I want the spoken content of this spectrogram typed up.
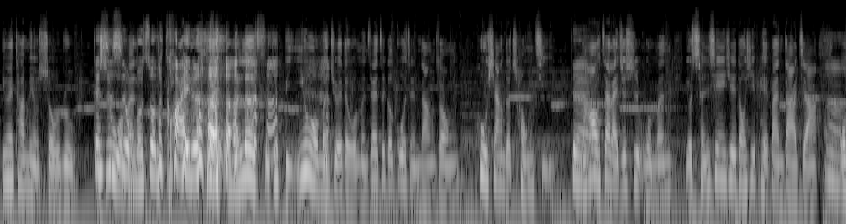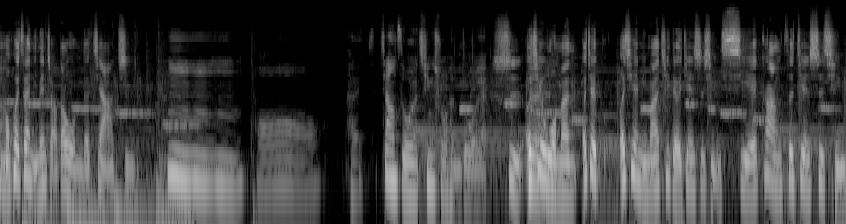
因为他没有收入，但是是我们做的快乐。对我们乐此不疲，因为我们觉得我们在这个过程当中互相的冲击，对然后再来就是我们有呈现一些东西陪伴大家，嗯我们会在里面找到我们的价值。嗯嗯嗯，哦，还这样子我有清楚很多哎。是，而且我们，而且而且你们要记得一件事情，斜杠这件事情，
